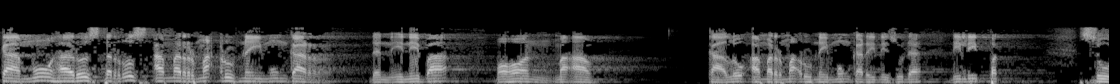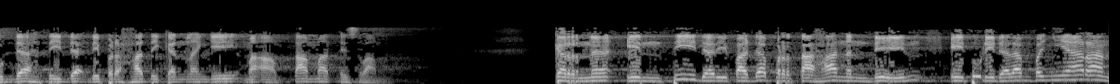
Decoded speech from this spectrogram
kamu harus terus amar ma'ruf nahi munkar. Dan ini Pak, mohon maaf. Kalau amar ma'ruf nahi munkar ini sudah dilipat, sudah tidak diperhatikan lagi, maaf, tamat Islam. Karena inti daripada pertahanan din itu di dalam penyiaran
